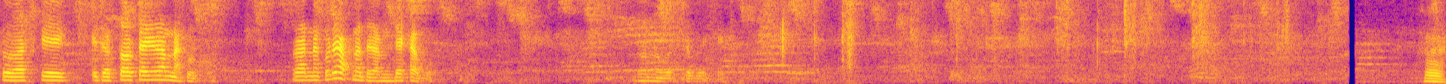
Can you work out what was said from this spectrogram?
তো আজকে এটার তরকারি রান্না করব। রান্না করে আপনাদের আমি দেখাবো। ধন্যবাদ সবাইকে। হ্যাঁ।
